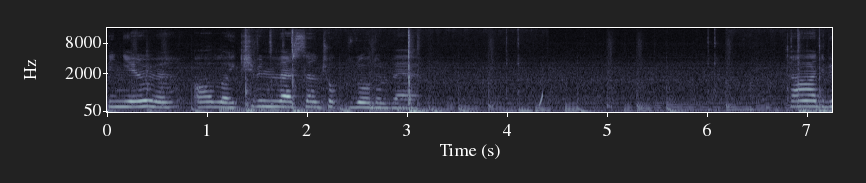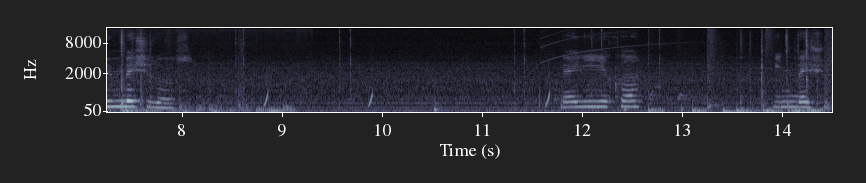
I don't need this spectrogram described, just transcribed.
1020 mi? Allah 2000 versen çok güzel olur be. Tamam hadi 1500 olsun. Beni yıka. 1500.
